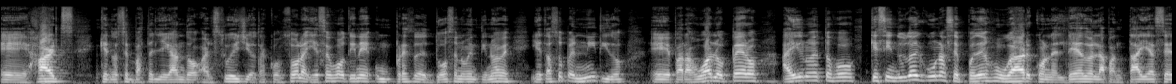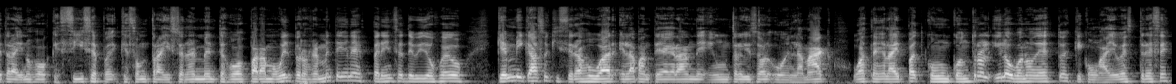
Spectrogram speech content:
eh, Hearts, que entonces va a estar llegando al Switch y otras consolas. Y ese juego tiene un precio de 12.99 y está súper nítido eh, para jugarlo, pero hay uno de estos juegos que sin duda alguna se pueden jugar con el dedo en la pantalla, etcétera. Hay unos juegos que sí se que son tradicionalmente juegos para móvil, pero realmente hay una experiencia de videojuego que en mi caso quisiera jugar en la pantalla grande, en un televisor o en la Mac o hasta en el iPad con un control. Y lo bueno de esto es que con iOS 13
